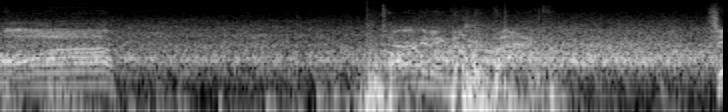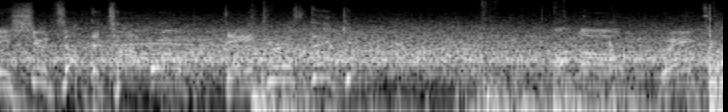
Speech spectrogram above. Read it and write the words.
Ah. Targeting the back. She shoots up the top rope. Dangerous thinking. Uh-oh. Way too...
